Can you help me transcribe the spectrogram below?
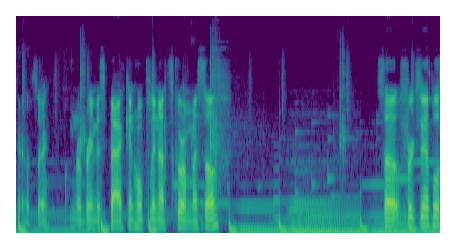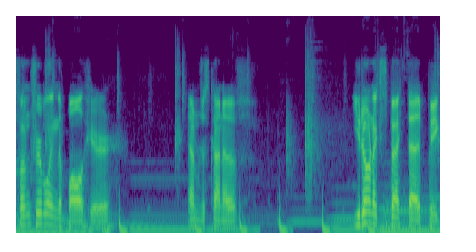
here, let's say I'm gonna bring this back and hopefully not score myself. So, for example, if I'm dribbling the ball here, I'm just kind of. You don't expect that big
